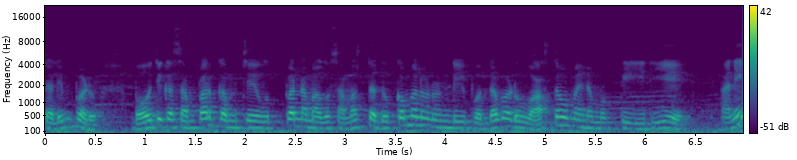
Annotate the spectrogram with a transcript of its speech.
చలింపడు. భౌతిక సంపర్కంచే ఉత్పన్నమగు సమస్త దుఃఖముల నుండి పొందబడు వాస్తవమైన ముక్తి ఇదియే అని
